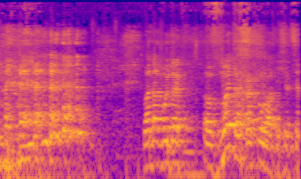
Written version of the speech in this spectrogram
Вона буде в метрах рахуватися це.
